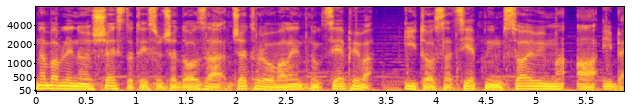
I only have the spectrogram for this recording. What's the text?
nabavljeno je 600.000 doza četvrovalentnog cijepiva i to sa cijepnim sojevima A i B.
